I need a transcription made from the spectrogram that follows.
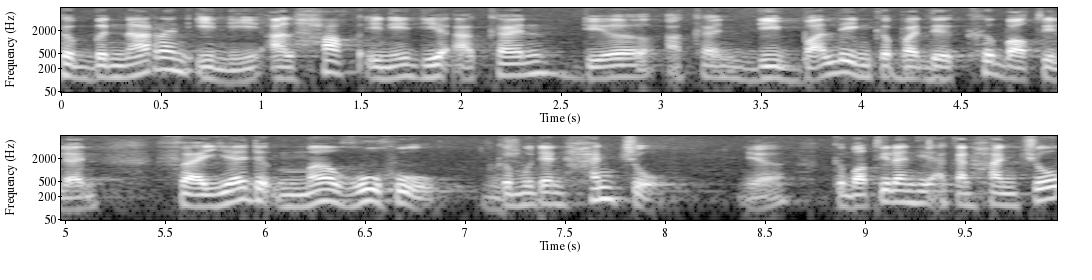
kebenaran ini al-haq ini dia akan dia akan dibaling kepada kebatilan fayad maghuhu kemudian hancur ya kebatilan dia akan hancur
